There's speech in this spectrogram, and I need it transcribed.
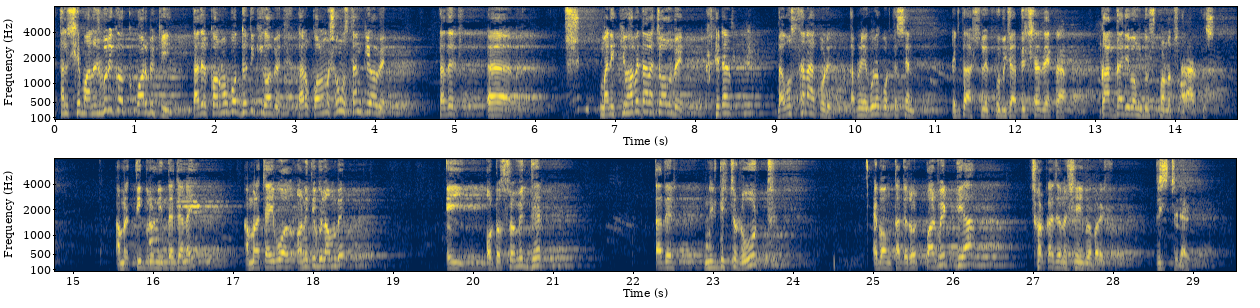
তাহলে সে মানুষগুলি করবে কি? তাদের কর্মপদ্ধতি কি হবে? কারও কর্মসংস্থান কি হবে? তাদের মানে কীভাবে তারা চলবে? সেটার ব্যবস্থা না করে আপনি এগুলো করতেছেন, এটা তো আসলে খুবই জাতির সাথে একটা গাদ্দারি এবং দুষ্কর্ম ছাড়া আর কিছু। আমরা তীব্র নিন্দা জানাই। আমরা চাইব অনীতি বিলম্বে এই অটো শ্রমিকদের তাদের নির্দিষ্ট রুট এবং তাদের রোড পারমিট দেওয়া সরকার যেন সেই ব্যাপারে দৃষ্টি দেয়।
